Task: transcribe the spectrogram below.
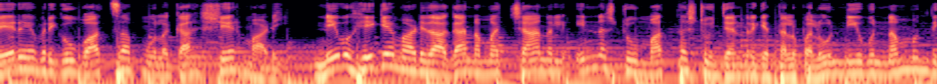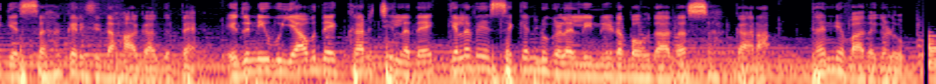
ಬೇರೆಯವರಿಗೂ ವಾಟ್ಸ್ಆಪ್ ಮೂಲಕ ಶೇರ್ ಮಾಡಿ. ನೀವು ಹೀಗೆ ಮಾಡಿದಾಗ ನಮ್ಮ ಚಾನೆಲ್ ಇನ್ನಷ್ಟು ಮತ್ತಷ್ಟು ಜನರಿಗೆ ತಲುಪಲು ನೀವು ನಮ್ಮೊಂದಿಗೆ ಸಹಕರಿಸಿದ ಹಾಗಾಗುತ್ತೆ. ಇದು ನೀವು ಯಾವುದೇ ಖರ್ಚಿಲ್ಲದೆ ಕೆಲವೇ ಸೆಕೆಂಡುಗಳಲ್ಲಿ ನೀಡಬಹುದಾದ ಸಹಕಾರ. ಧನ್ಯವಾದಗಳು.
